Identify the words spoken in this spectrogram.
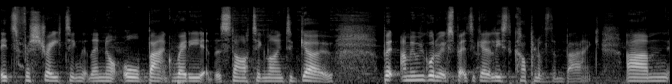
it's frustrating that they're not all back ready at the starting line to go. But I mean, we've got to expect to get at least a couple of them back. Um,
